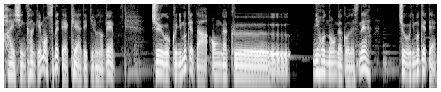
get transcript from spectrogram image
配信関係も全てケアできるので、中国に向けた音楽、日本の音楽をですね、中国に向けて、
